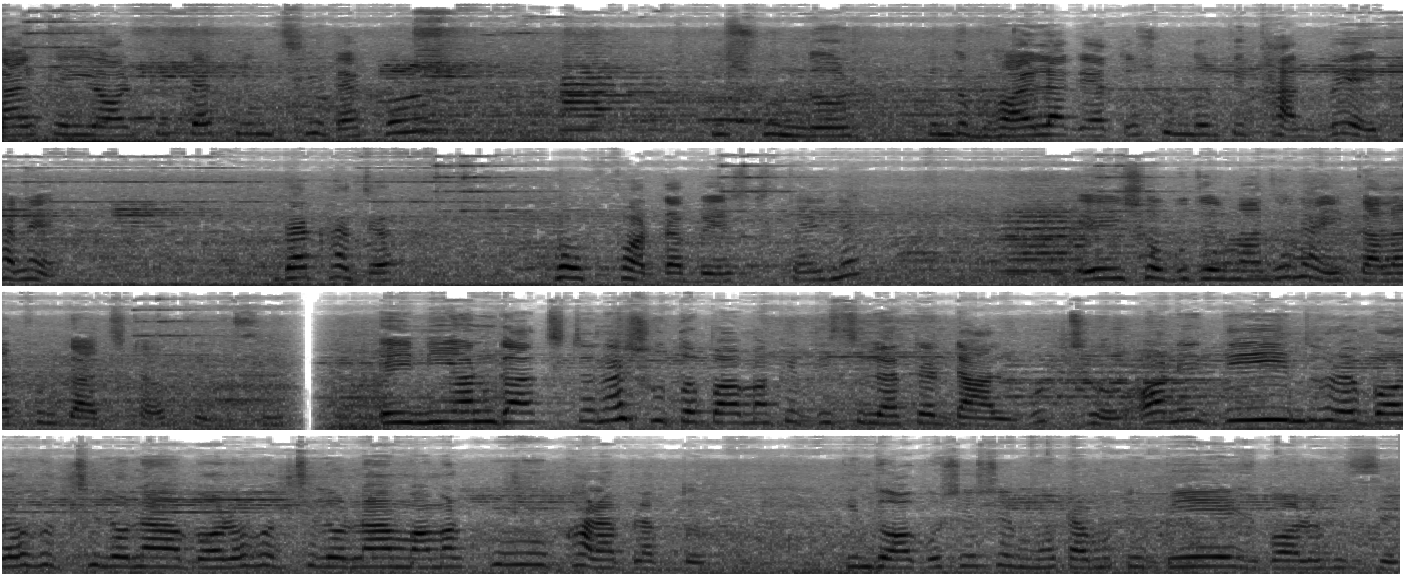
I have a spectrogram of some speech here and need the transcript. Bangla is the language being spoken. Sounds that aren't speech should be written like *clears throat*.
কালকে এই অর্কিডটা কিনছি, দেখো। কি সুন্দর। কিন্তু ভয় লাগে, এত সুন্দর কি থাকবে এখানে? দেখা যাক। হোপ ফর দ্য বেস্ট তাই না? এই সবুজের মাঝে না, এই কালারফুল গাছটাও কিনছি। এই নিয়ন গাছটা না, সুতপা আমাকে দিছিল একটা ডাল, বুঝছ? অনেক দিন ধরে বড় হচ্ছিল না, বড় হচ্ছিল না, আমার খুব খারাপ লাগতো। কিন্তু অবশেষে মোটামুটি বেশ বড় হচ্ছে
